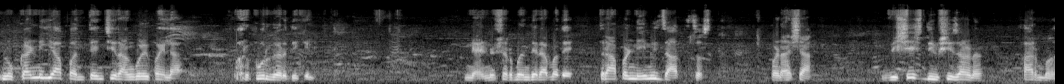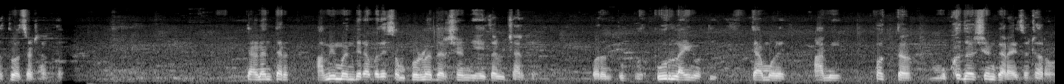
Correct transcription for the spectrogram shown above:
लोकांनी या पंत्यांची रांगोळी पाहिला भरपूर गर्दी केली. ज्ञानेश्वर मंदिरामध्ये तर आपण नेहमी जातच असतो. पण अशा विशेष दिवशी जाणं फार महत्वाचं ठरतं. त्यानंतर आम्ही मंदिरामध्ये संपूर्ण दर्शन घ्यायचा विचार केला. परंतु भरपूर लाईन होती. त्यामुळे आम्ही फक्त मुखदर्शन करायचं ठरवलं.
